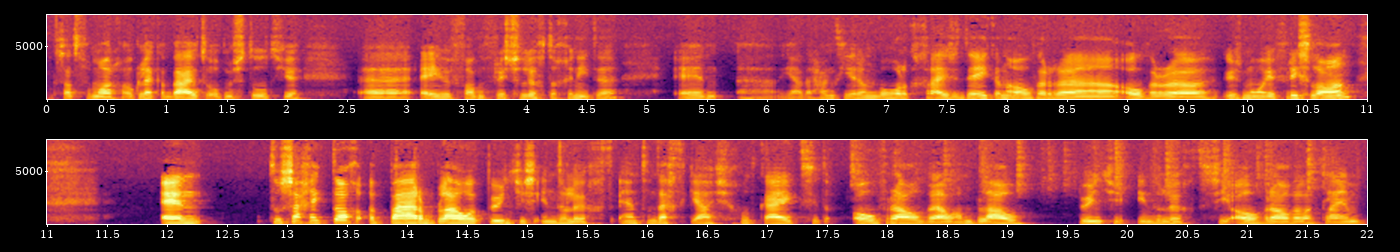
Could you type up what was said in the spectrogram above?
ik zat vanmorgen ook lekker buiten op mijn stoeltje uh, even van de frisse lucht te genieten. En uh, ja, er hangt hier een behoorlijk grijze deken over, uh, over uw mooie Friesland. En toen zag ik toch een paar blauwe puntjes in de lucht. En toen dacht ik, ja, als je goed kijkt, zit overal wel een blauw puntje in de lucht. Zie je overal wel een klein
